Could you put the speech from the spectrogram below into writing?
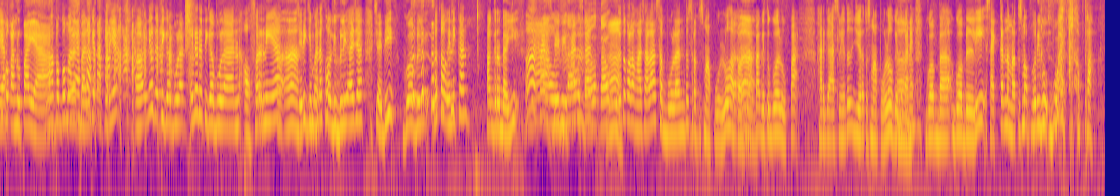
kayak bukan lupa ya. apa gue malas balikin akhirnya eh, ini udah tiga bulan ini udah tiga bulan over nih ya Heeh. jadi gimana kalau dibeli aja jadi gue beli lo tau ini kan pagar bayi fans tahu, baby tahu, fans kan tahu, tahu. itu tuh kalau nggak salah sebulan tuh 150 apa Heeh. berapa gitu gue lupa. Harga aslinya tuh 750 gitu kan ya. Gue gua beli second 650 ribu. Buat apa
